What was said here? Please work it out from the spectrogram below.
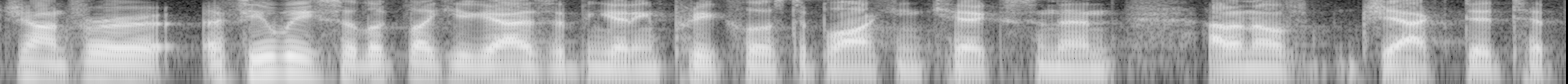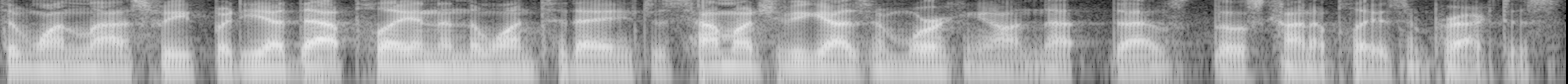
John, for a few weeks, it looked like you guys have been getting pretty close to blocking kicks. And then I don't know if Jack did tip the one last week, but he had that play and then the one today. Just how much have you guys been working on that, that those kind of plays in practice?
